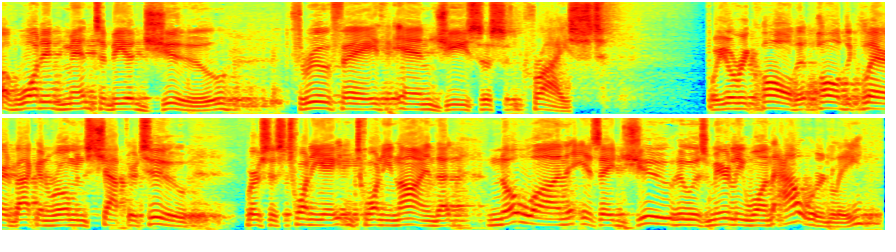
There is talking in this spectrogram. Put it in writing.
of what it meant to be a Jew through faith in Jesus Christ. Well, you'll recall that Paul declared back in Romans chapter 2, verses 28 and 29, that no one is a Jew who is merely one outwardly,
